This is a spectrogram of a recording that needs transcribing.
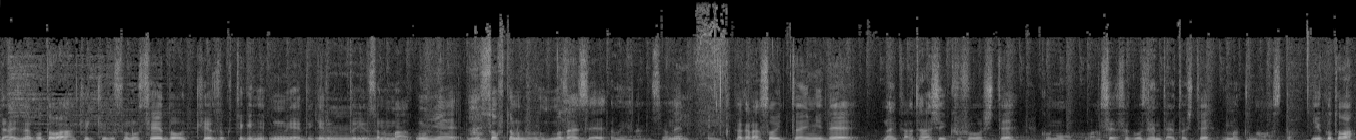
大事なことは結局その制度を継続的に運営できるというそのまあ運営のソフトの部分の財政運営なんですよね、だからそういった意味で何か新しい工夫をしてこの政策を全体としてうまく回すということは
